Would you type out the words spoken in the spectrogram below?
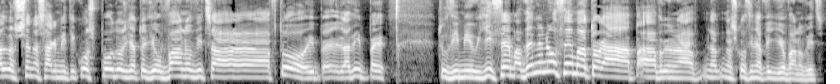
άλλος ένας αρνητικός πόντος για το Γιωβάνοβιτς αυτό. Δηλαδή, του δημιουργεί θέμα. Δεν εννοώ θέμα τώρα αύριο να, να, να σκοθεί να φύγει ο Γιωβάνοβιτς.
